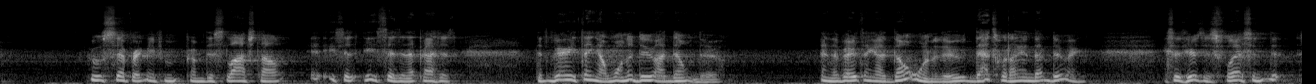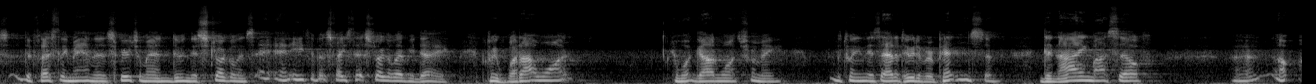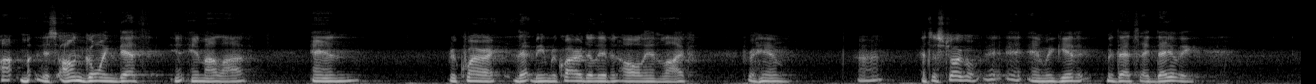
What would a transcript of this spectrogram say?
who will separate me from, from this lifestyle? He says, he says in that passage, the very thing I want to do, I don't do. And the very thing I don't want to do, that's what I end up doing. He says, here's this flesh and the fleshly man and the spiritual man doing this struggle. And, and each of us face that struggle every day between what I want and what God wants from me. Between this attitude of repentance, of denying myself, uh, uh, uh this ongoing death in, in, my life, and require that being required to live an all-in life for Him. Uh, that's a struggle, and we get it, but that's a daily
